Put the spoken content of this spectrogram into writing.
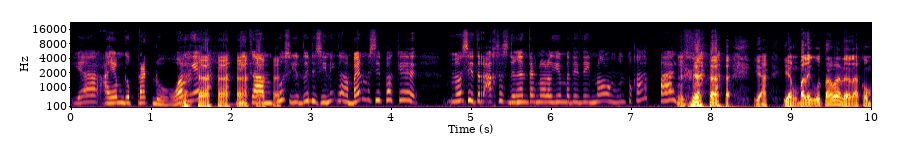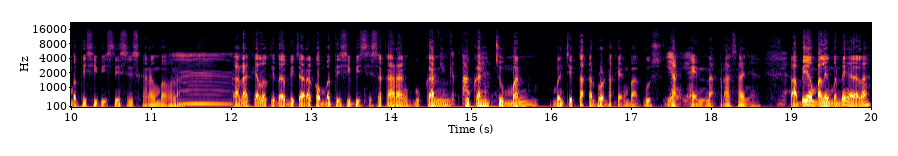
ya ayam geprek doang ya di kampus gitu di sini ngapain mesti pakai masih terakses dengan teknologi 4.0 untuk apa gitu. ya, yang paling utama adalah kompetisi bisnis sih sekarang Mbak Ola. Hmm. Karena kalau kita bicara kompetisi bisnis sekarang bukan ketat, bukan ya? cuman menciptakan produk yang bagus, ya, yang ya. enak rasanya. Ya. Tapi yang paling penting adalah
